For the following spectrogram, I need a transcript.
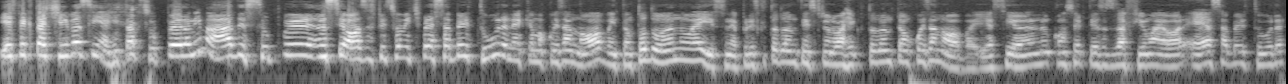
E a expectativa, assim, a gente tá super animado e super ansiosos, principalmente para essa abertura, né? Que é uma coisa nova. Então, todo ano é isso, né? Por isso que todo ano tem esse frio Rico, todo ano tem uma coisa nova. E esse ano, com certeza, o desafio maior é essa abertura,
